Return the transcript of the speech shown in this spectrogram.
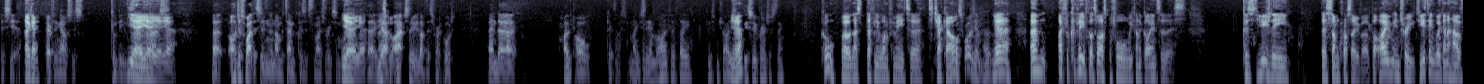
this year. Okay. Everything else is can be. Yeah, yeah, yeah, yeah. But I'll just whack this in the number 10 because it's the most recent one. Yeah, yeah. But yeah, cool. I absolutely love this record. And uh, hope I'll get to maybe see him live if they do some shows. Yeah. It'd be super interesting. Cool. Well, that's definitely one for me to to check out. I'm surprised you haven't heard of. Yeah. Um, I completely forgot to ask before we kind of got into this because usually there's some crossover, but I'm intrigued. Do you think we're going to have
